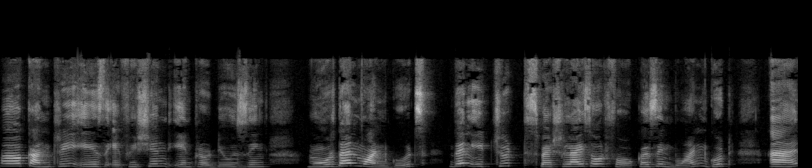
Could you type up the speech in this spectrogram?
a country is efficient in producing more than one goods, then it should specialize or focus in one good and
